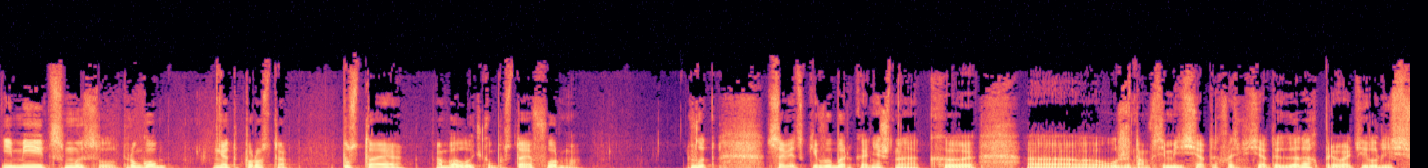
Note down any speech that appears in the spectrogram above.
имеет смысл, в другом это просто пустая оболочка, пустая форма. Вот советский выбор, конечно, к, э, уже там в 70-х, 80-х годах превратились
